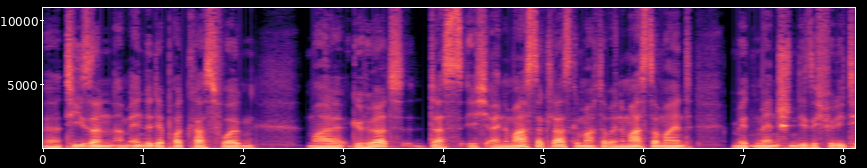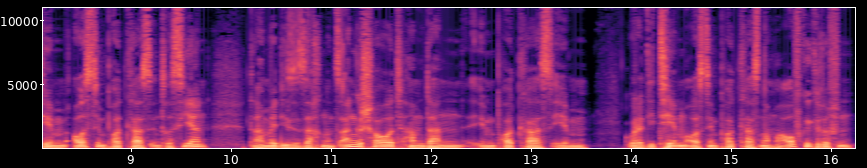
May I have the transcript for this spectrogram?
äh, Teasern am Ende der Podcast-Folgen mal gehört, dass ich eine Masterclass gemacht habe, eine Mastermind mit Menschen, die sich für die Themen aus dem Podcast interessieren. Da haben wir diese Sachen uns angeschaut, haben dann im Podcast eben oder die Themen aus dem Podcast nochmal aufgegriffen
